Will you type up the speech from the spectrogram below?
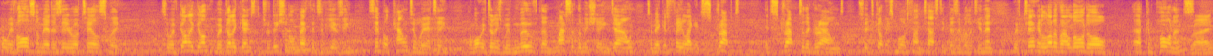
but we've also made a zero tail swing. So we've gone, we've gone against the traditional methods of using simple counterweighting, and what we've done is we've moved the mass of the machine down to make it feel like it's strapped it's strapped to the ground, so it's got this most fantastic visibility. And then we've taken a lot of our Loadall uh, components. Right.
